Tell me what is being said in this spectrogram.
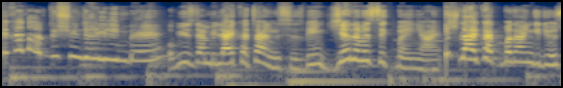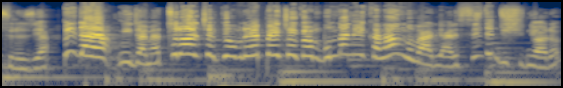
Ne kadar düşünceliyim be. O yüzden bir like atar mısınız? Benim canımı sıkmayın yani. Hiç like atmadan gidiyorsunuz ya. Bir daha yapmayacağım ya. Troll çekiyorum, RP çekiyorum. Bundan iyi kanal mı var yani? Siz de düşünüyorum.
